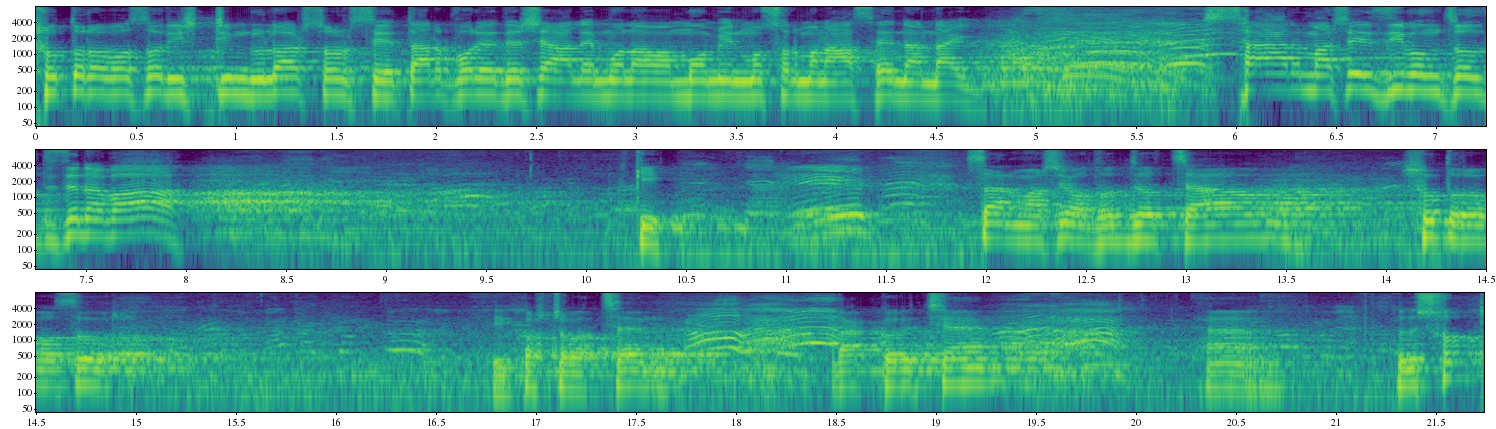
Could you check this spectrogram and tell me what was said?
সতেরো বছর স্টিম রুলার চলছে, তারপরে দেশে আলে মোলামা মমিন, মুসলমান আছে না নাই? চার মাসে জীবন চলতেছে না বা? কি? চার মাসে অধৈর্য, চাও? সতেরো বছর। কি কষ্ট পাচ্ছেন? রাগ করেছেন? হ্যাঁ। যদি সত্য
